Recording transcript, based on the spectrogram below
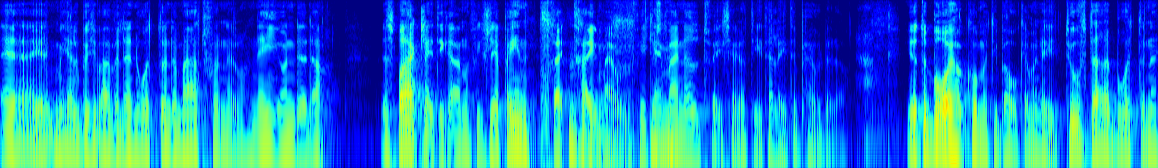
eh, Mjällby var väl den åttonde matchen, eller nionde där. Det sprack lite grann och fick släppa in tre, mm. tre mål. Fick en man utvisad. Jag tittade lite på det där. Göteborg har kommit tillbaka men det är tufft där i botten.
